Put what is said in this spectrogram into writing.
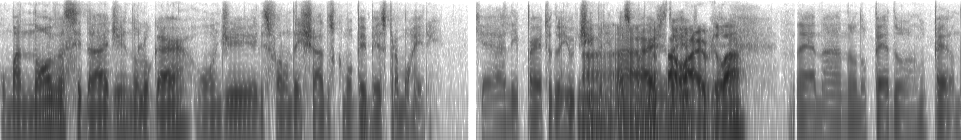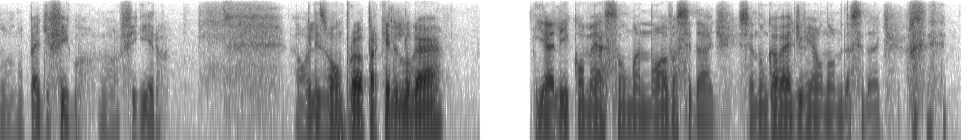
uma nova cidade no lugar onde eles foram deixados como bebês para morrerem que é ali perto do Rio Tibre, nas ah, margens da árvore lá? Né, na, no, no, pé do, no, pé, no, no, pé de figo, no figueiro. Então eles vão para aquele lugar e ali começa uma nova cidade. Você nunca vai adivinhar o nome da cidade.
